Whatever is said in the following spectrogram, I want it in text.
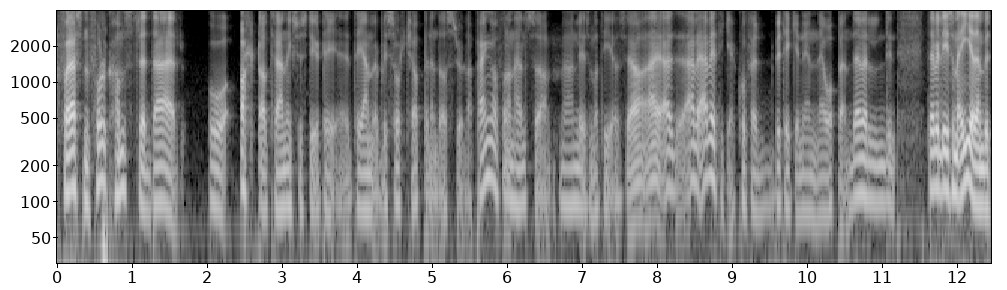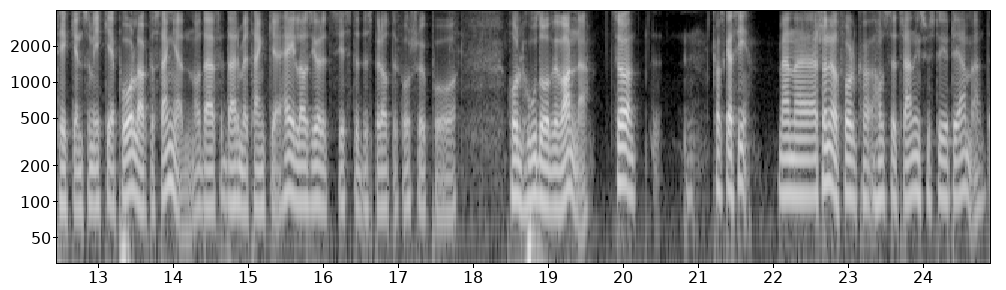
Forresten, folk hamstrer der og alt av treningsutstyr til, til hjemmet blir solgt kjappere enn dassruller. Penger foran helsa, med vennligst Mathias. Ja, jeg, jeg, jeg, vet ikke hvorfor butikken din er åpen. Det er, vel, det er, vel, de som eier den butikken, som ikke er pålagt å stenge den, og der, dermed tenker hei, la oss gjøre et siste desperate forsøk på å holde hodet over vannet. Så hva skal jeg si? Men uh, jeg skjønner jo at folk har treningsutstyr til hjemmet,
